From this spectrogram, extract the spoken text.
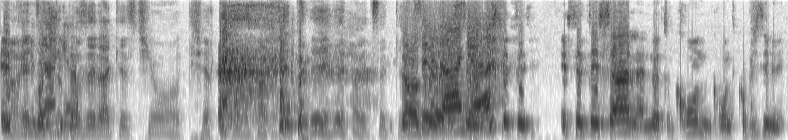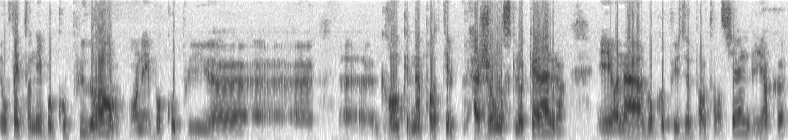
et puis, moi, je posais la question, cher avec cette question. C'est dingue, hein. Et c'était ça la, notre grande, grande complicité. En fait, on est beaucoup plus grand, on est beaucoup plus euh, euh, euh, grand que n'importe quelle agence locale, et on a beaucoup plus de potentiel. D'ailleurs, que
